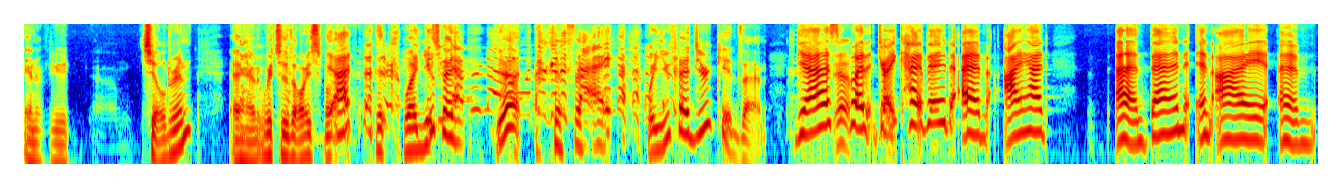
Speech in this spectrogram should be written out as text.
interviewed um, children, and which is always fun. Yeah, right. Well, you've you had yeah. what they're gonna say. well, you've had your kids on. Yes, Yeah. but during COVID, um, I had um, Ben and I um,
